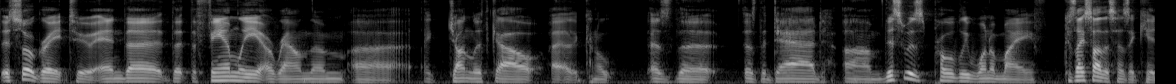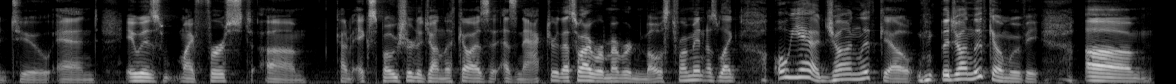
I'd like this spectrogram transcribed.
it's so great too, and the the, the family around them, uh, like John Lithgow, uh, kind of as the as the dad. Um, this was probably one of my because I saw this as a kid too, and it was my first. Um, kind of exposure to John Lithgow as, as an actor. That's what I remembered most from it. And I was like, oh yeah, John Lithgow, the John Lithgow movie. Um,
